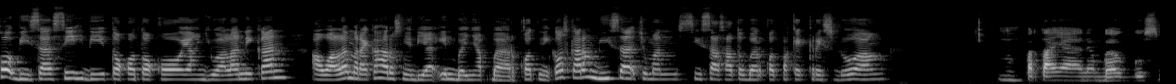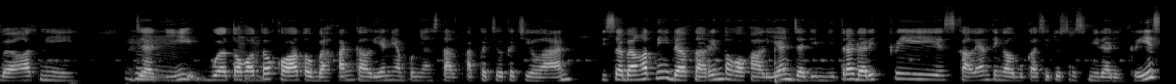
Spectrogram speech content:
Kok bisa sih di toko-toko yang jualan nih kan awalnya mereka harus nyediain banyak barcode nih. Kok sekarang bisa cuman sisa satu barcode pakai kris doang? Hmm, pertanyaan yang bagus banget nih. Hmm. Jadi, buat toko-toko atau bahkan kalian yang punya startup kecil-kecilan, bisa banget nih daftarin toko kalian jadi mitra dari Kris. Kalian tinggal buka situs resmi dari Kris,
